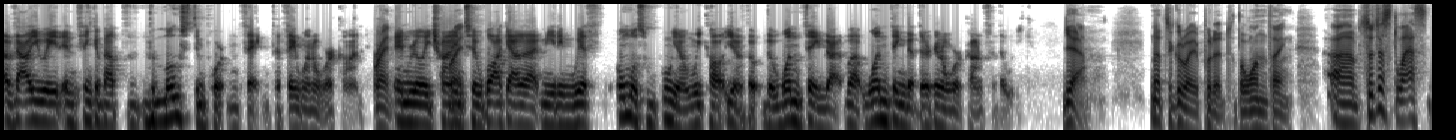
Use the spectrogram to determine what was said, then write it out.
evaluate and think about the, most important thing that they want to work on, right? And really trying right. to walk out of that meeting with almost, you know, we call it, you know, the, the one thing that, that one thing that they're going to work on for the week. Yeah, that's a good way to put it. The one thing. Um, so, just last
